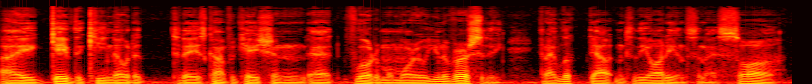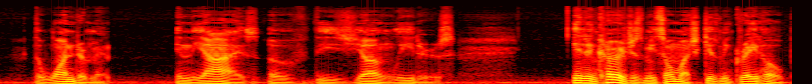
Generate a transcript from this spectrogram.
I gave the keynote at today's convocation at Florida Memorial University, and I looked out into the audience and I saw the wonderment in the eyes of these young leaders. It encourages me so much, gives me great hope.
